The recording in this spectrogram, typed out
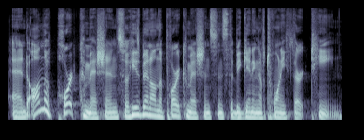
and on the Port Commission. So he's been on the Port Commission since the beginning of 2013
